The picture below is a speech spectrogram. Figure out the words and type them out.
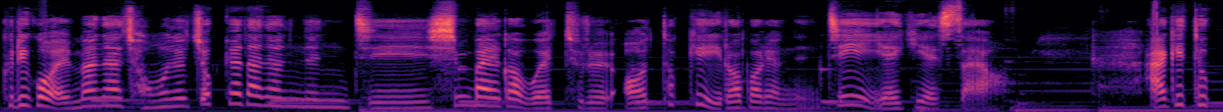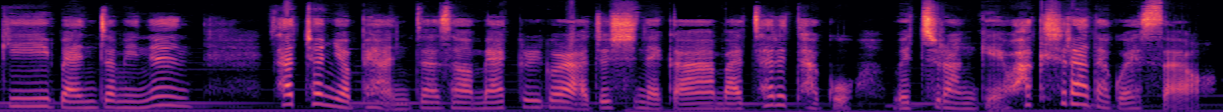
그리고 얼마나 정원을 쫓겨다녔는지 신발과 외투를 어떻게 잃어버렸는지 얘기했어요. 아기 토끼 벤자민은 사촌 옆에 앉아서 맥그리거 아저씨네가 마차를 타고 외출한 게 확실하다고 했어요.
